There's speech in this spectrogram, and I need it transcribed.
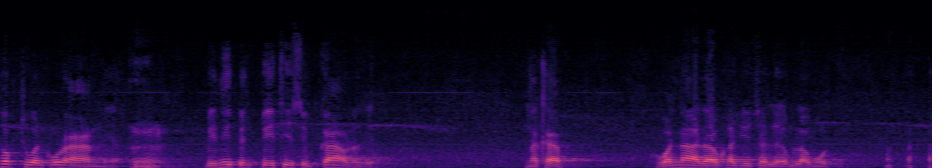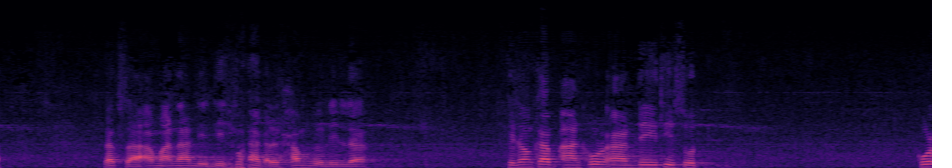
ทบทวนกุรอานเนี่ยปีนี้เป็นปีที่สิบเก้าแล้วนะครับ หัวหน้าเราขยุเฉลิมเราหมด รักษาอามานาดีๆมากอัลฮัมดุลิลละ พี่น้องครับ อ่านคุรานดีที่สุด คุร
